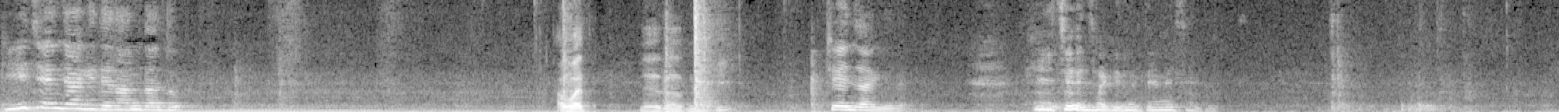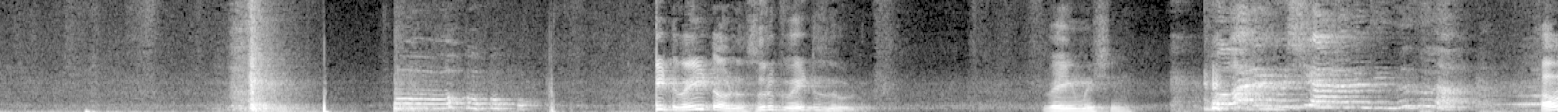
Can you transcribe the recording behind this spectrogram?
ಕೀ ಚೇಂಜ್ ಆಗಿದೆ ನಂದದ್ದು. ಅವತ್ ಚೇಂಜ್ ಆಗಿದೆ. ಕೀ ಚೇಂಜ್ ಆಗಿದೆ ಅಂತ ಎಣಿಸಿದ್ದು. ವೆಯ್ಟ್ ವೆಯ್ಟ್ ಅವನು ಸುರುಕು ವೆಯ್ಟ್ ಸೂಡು ವೆಯಿಂಗ್ ಮಿಷಿನ್ ಅವ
